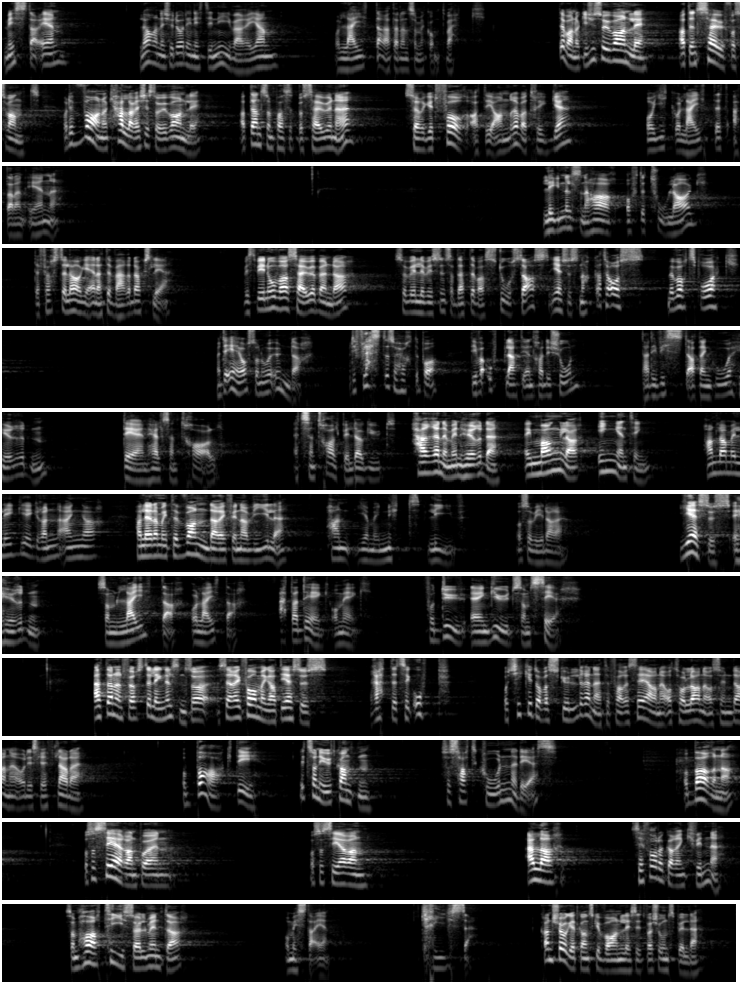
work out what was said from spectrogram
mister en, lar han ikke da de 99 være igjen og leiter etter den som er kommet vekk. Det var nok ikke så uvanlig at en sau forsvant, og det var nok heller ikke så uvanlig at den som passet på sauene, sørget for at de andre var trygge, og gikk og leitet etter den ene. Lignelsene har ofte to lag. Det første laget er dette hverdagslige. Hvis vi nå var sauebønder, så ville vi synes at dette var stor stas. Jesus snakker til oss med vårt språk. Men det er også noe under. Og De fleste som hørte på, de var opplært i en tradisjon der de visste at den gode hyrden det er en helt sentral, et sentralt bilde av Gud. Herren er min hyrde. Jeg mangler ingenting. Han lar meg ligge i grønne enger. Han leder meg til vann der jeg finner hvile. Han gir meg nytt liv, osv. Jesus er hyrden som leiter og leiter etter deg og meg. For du er en Gud som ser. Etter den første lignelsen så ser jeg for meg at Jesus rettet seg opp og kikket over skuldrene til fariseerne og tollerne og synderne og de skriftlærde. Og bak de litt sånn i utkanten, så satt konene deres og barna. Og så ser han på en Og så sier han Eller se for dere en kvinne som har ti sølvmynter og mister én. Krise. Kanskje òg et ganske vanlig situasjonsbilde.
